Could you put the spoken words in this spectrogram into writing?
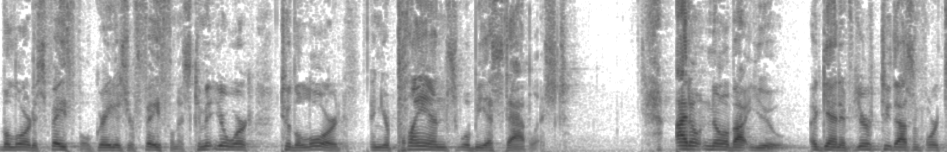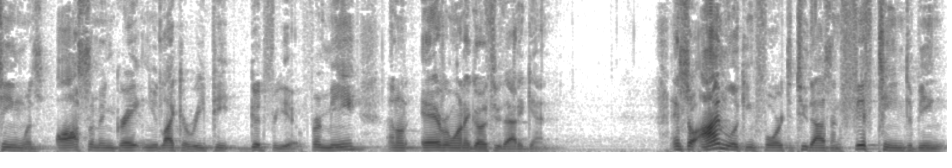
the Lord is faithful. Great is your faithfulness. Commit your work to the Lord, and your plans will be established. I don't know about you again, if your 2014 was awesome and great and you'd like a repeat, good for you. For me, I don't ever want to go through that again. And so I'm looking forward to 2015 to being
